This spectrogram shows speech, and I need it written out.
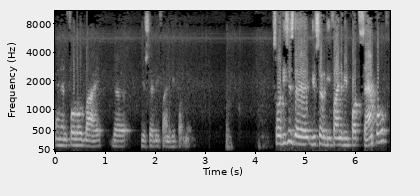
and then followed by the user-defined report name. So this is the user-defined report sample,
